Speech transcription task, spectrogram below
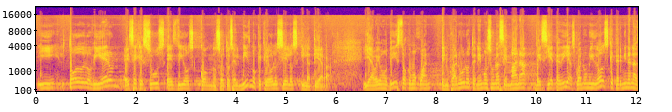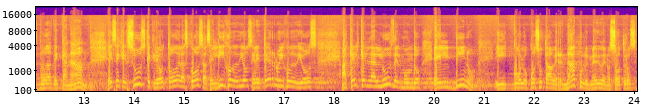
y todos lo vieron, ese Jesús es Dios con nosotros, el mismo que creó los cielos y la tierra. Y habíamos visto cómo Juan, en Juan 1 tenemos una semana de siete días, Juan 1 y 2 que terminan las bodas de Canaán. Ese Jesús que creó todas las cosas, el Hijo de Dios, el eterno Hijo de Dios, aquel que es la luz del mundo, Él vino y colocó su tabernáculo en medio de nosotros.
